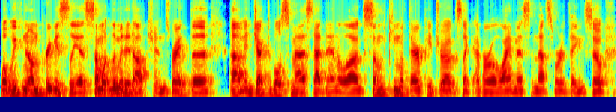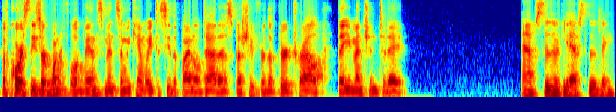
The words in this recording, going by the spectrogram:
what we've known previously as somewhat limited options, right? The um, injectable somatostatin analogs, some chemotherapy drugs like everolimus and that sort of thing. So, of course, these are wonderful advancements, and we can't wait to see the final data, especially for the third trial that you mentioned today. Absolutely, absolutely.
